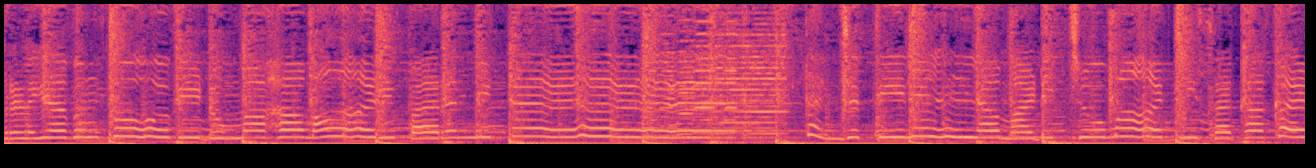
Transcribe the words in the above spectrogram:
പ്രളയവും കോവിഡും മഹാമാരി പറഞ്ഞിട്ട് തഞ്ചത്തിലെല്ലാം അടിച്ചു മാറ്റി സഖകൾ.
